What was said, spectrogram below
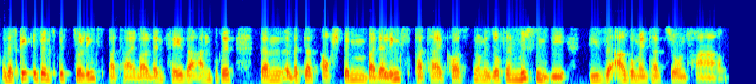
Und das geht übrigens bis zur Linkspartei, weil wenn Faeser antritt, dann wird das auch Stimmen bei der Linkspartei kosten und insofern müssen die diese Argumentation fahren.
